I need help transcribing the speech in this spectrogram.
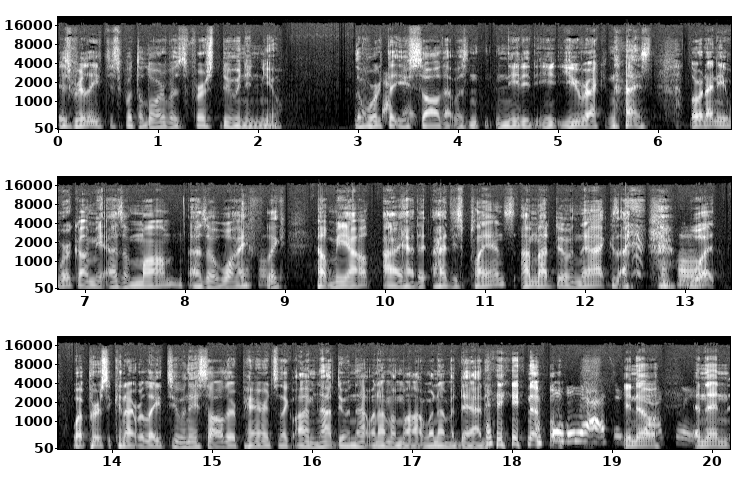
is really just what the Lord was first doing in you. The work that you saw that was needed, you, recognized, Lord, I need work on me as a mom, as a wife. Uh-huh. Like, help me out. I had I had these plans. I'm not doing that because I Uh-huh. what what person can I relate to when they saw their parents like I'm not doing that when I'm a mom when I'm a dad you know yeah, exactly. you know and then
